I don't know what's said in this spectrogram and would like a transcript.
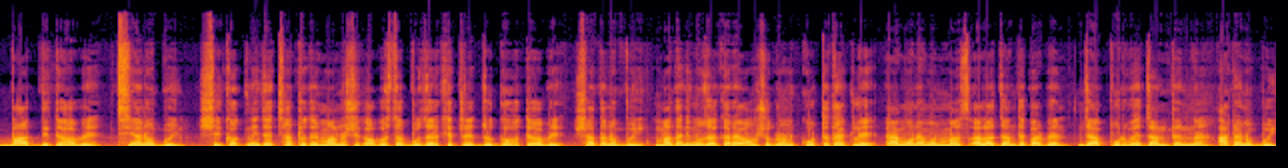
বাদ দিতে হবে। ছিয়ানব্বই। শিক্ষক নিজের ছাত্রদের মানসিক অবস্থা বোঝার ক্ষেত্রে যোগ্য হতে হবে। সাতানব্বই। মাদানী মোজাকারায় অংশগ্রহণ করতে থাকলে এমন এমন মাস মাসআলা জানতে পারবেন যা পূর্বে জানতেন না। আটানব্বই।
